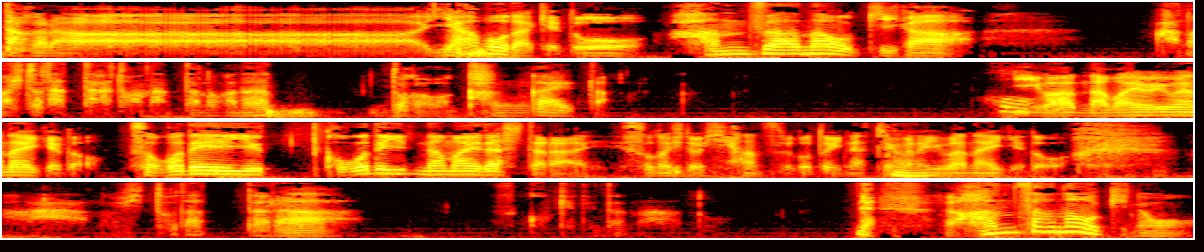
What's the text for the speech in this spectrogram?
だから、野暮だけど、半沢直樹が、あの人だったらどうなったのかな、とかは考えた。言わ、名前を言わないけど、そこで言う、ここで名前出したら、その人を批判することになっちゃうからうん。言わないけど、あの人だったら、こけてたなと。で、半沢直樹の、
